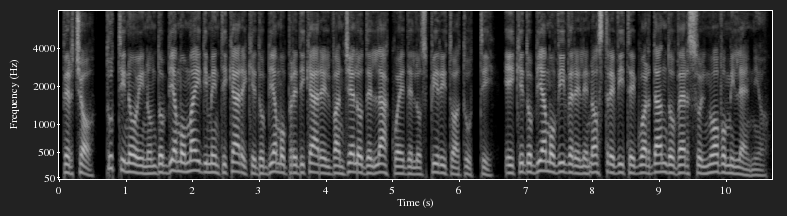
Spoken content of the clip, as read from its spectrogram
Perciò, tutti noi non dobbiamo mai dimenticare che dobbiamo predicare il Vangelo dell'acqua e dello Spirito a tutti, e che dobbiamo vivere le nostre vite guardando verso il nuovo millennio.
